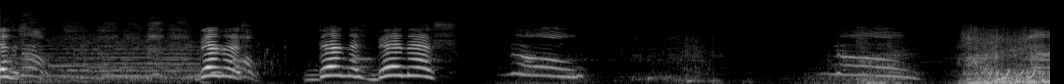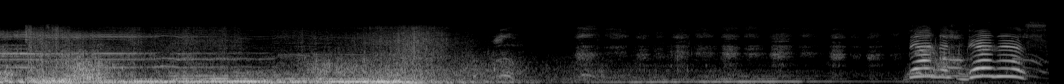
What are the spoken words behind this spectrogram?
Dennis! No! Dennis! Dennis! Dennis! No! No! Dennis! Dennis!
